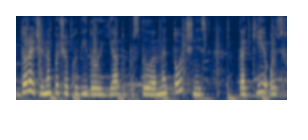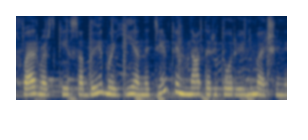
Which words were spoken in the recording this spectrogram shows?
До речі, на початку відео я допустила неточність. Такі ось фермерські садиби є не тільки на території Німеччини,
